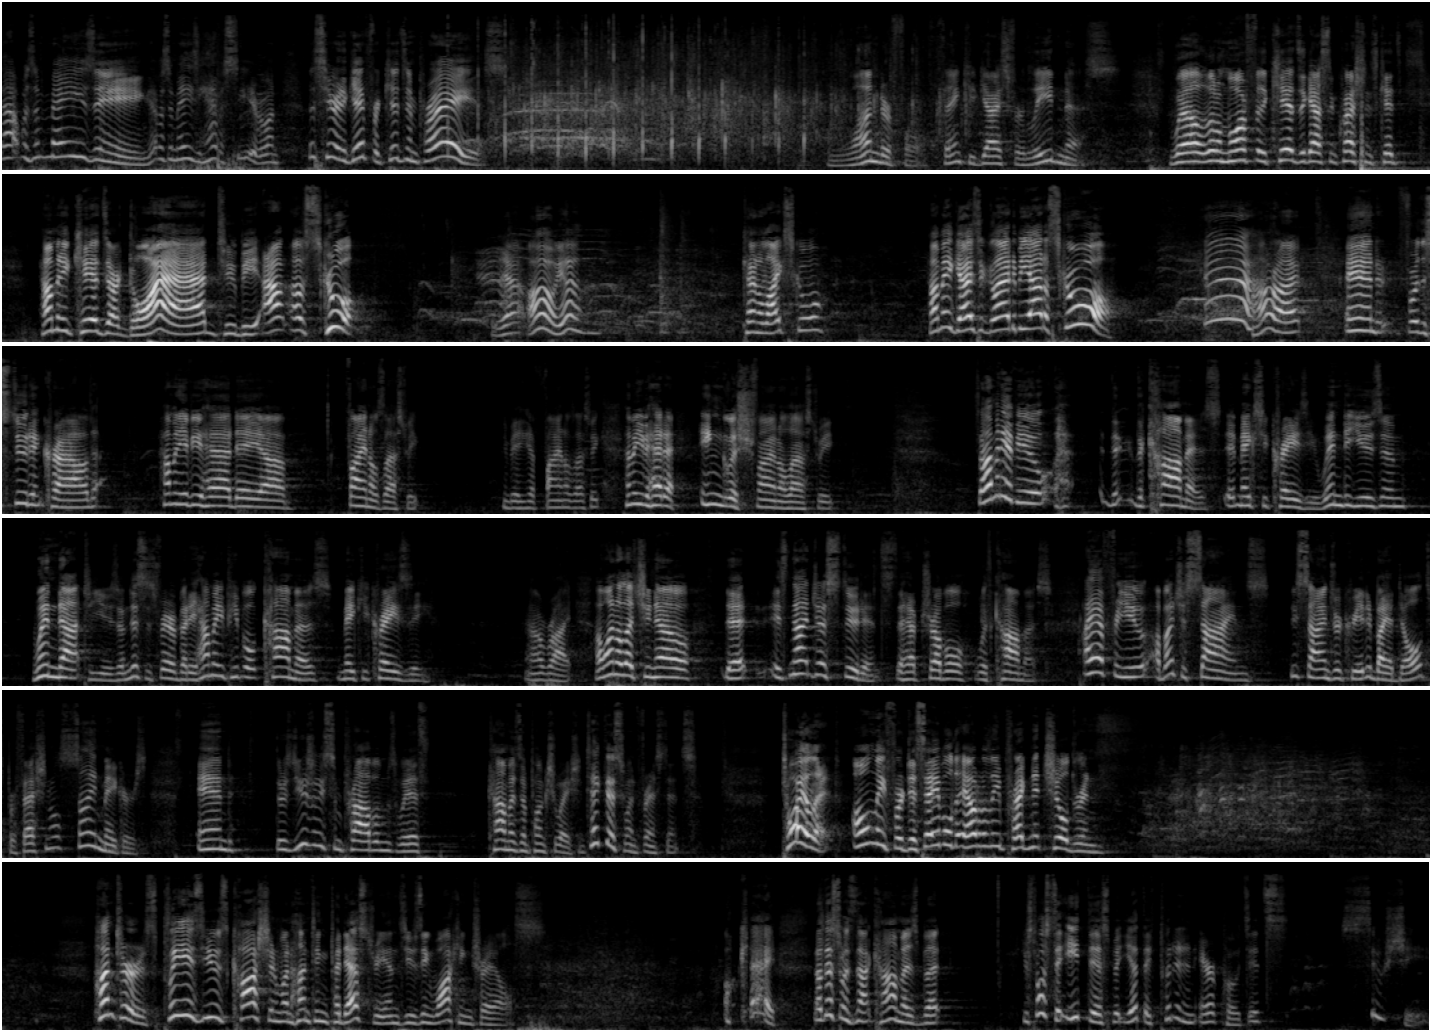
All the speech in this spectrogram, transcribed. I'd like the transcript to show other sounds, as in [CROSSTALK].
That was amazing. That was amazing. Have a seat, everyone. Let's hear it again for Kids in Praise. Wonderful. Thank you guys for leading us. Well, a little more for the kids. I got some questions, kids. How many kids are glad to be out of school? Yeah. Oh, yeah. Kind of like school? How many guys are glad to be out of school? Yeah, all right. And for the student crowd, how many of you had a uh, finals last week? Anybody have finals last week? How many of you had an English final last week? So, how many of you, the, the, commas, it makes you crazy. When to use them, when not to use them. This is for everybody. How many people, commas, make you crazy? All right. I want to let you know that it's not just students that have trouble with commas. I have for you a bunch of signs. These signs were created by adults, professionals, sign makers. And there's usually some problems with commas and punctuation. Take this one, for instance. Toilet, only for disabled, elderly, pregnant children. Hunters, please use caution when hunting pedestrians using walking trails. Okay. Now, this one's not commas, but you're supposed to eat this, but yet they've put it in air quotes. It's sushi.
